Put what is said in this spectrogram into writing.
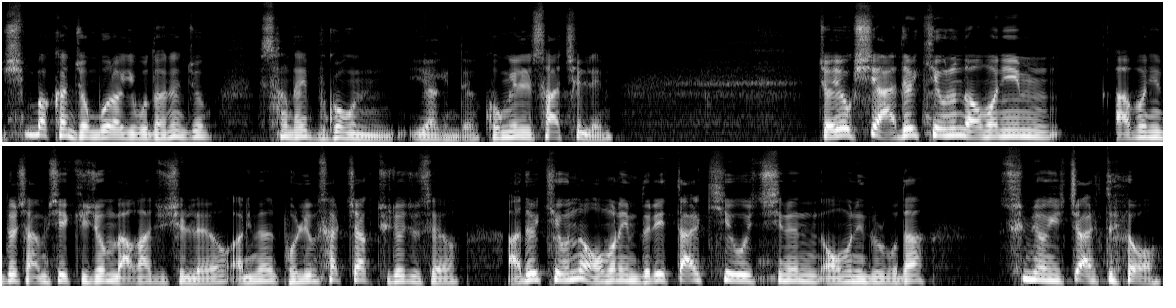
신박한 정보라기보다는 좀 상당히 무거운 이야기인데요. 0147님. 저 역시 아들 키우는 어머님 아버님들 잠시 귀 좀 막아주실래요? 아니면 볼륨 살짝 줄여주세요. 아들 키우는 어머님들이 딸 키우시는 어머님들보다 수명이 짧대요.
